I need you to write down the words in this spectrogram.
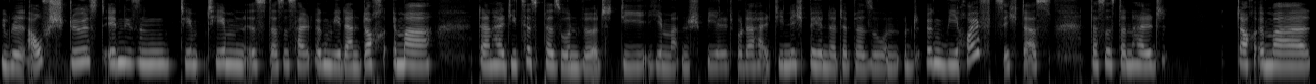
übel aufstößt in diesen The Themen, ist, dass es halt irgendwie dann doch immer dann halt die CIS-Person wird, die jemanden spielt oder halt die nicht behinderte Person. Und irgendwie häuft sich das, dass es dann halt doch immer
